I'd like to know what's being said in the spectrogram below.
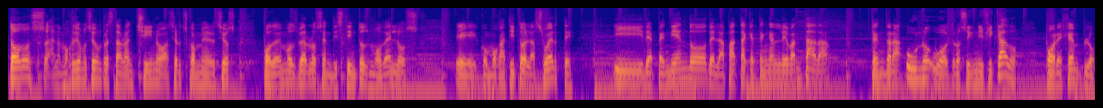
Todos, a lo mejor si vamos a un restaurante chino o a ciertos comercios, podemos verlos en distintos modelos, eh, como gatito de la suerte. Y dependiendo de la pata que tengan levantada, tendrá uno u otro significado. Por ejemplo,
